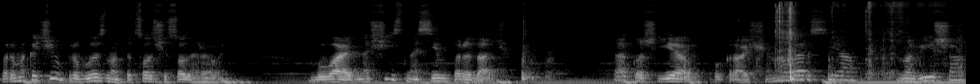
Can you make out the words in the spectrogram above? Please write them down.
перемикачів приблизно 500-600 гривень. Бувають на 6 на 7 передач. Також є покращена версія, новіша.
